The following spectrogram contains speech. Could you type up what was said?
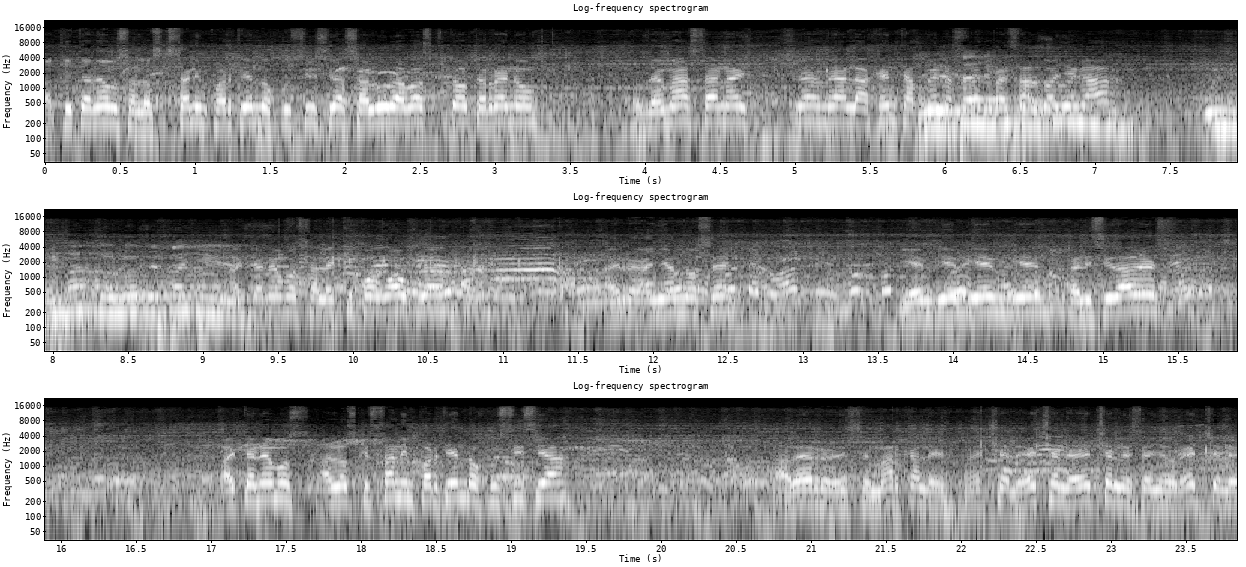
Aquí tenemos a los que están impartiendo justicia. Saluda Vasco Todo Terreno. Los demás están ahí. La gente apenas está empezando a llegar. Ultimando los detalles. Ahí tenemos al equipo Waufla. Ahí regañándose. Bien, bien, bien, bien. Felicidades. Ahí tenemos a los que están impartiendo justicia. A ver, dice, márcale. Échele, échele, échele, señor, échele.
